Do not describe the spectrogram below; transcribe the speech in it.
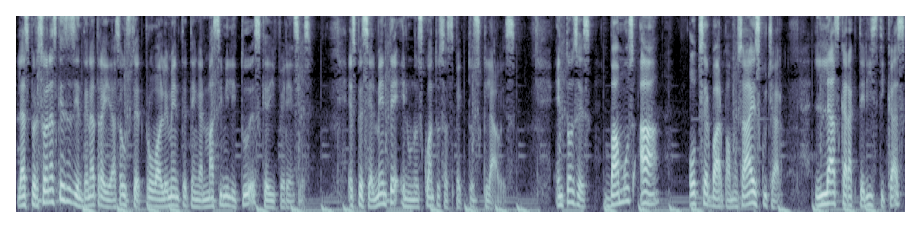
Las personas que se sienten atraídas a usted probablemente tengan más similitudes que diferencias, especialmente en unos cuantos aspectos claves. Entonces vamos a observar, vamos a escuchar las características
